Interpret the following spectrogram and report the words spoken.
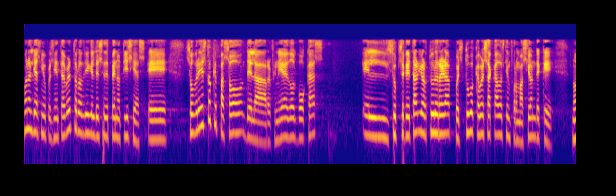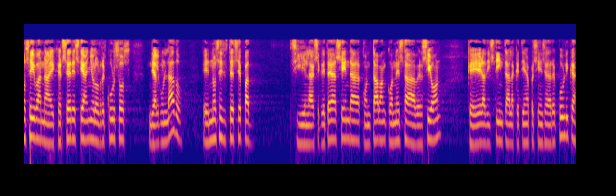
Buenos días, señor presidente. Alberto Rodríguez, de SDP Noticias. Eh, sobre esto que pasó de la refinería de Dos Bocas, el subsecretario Arturo Herrera pues tuvo que haber sacado esta información de que no se iban a ejercer este año los recursos de algún lado. Eh, no sé si usted sepa si en la Secretaría de Hacienda contaban con esta versión que era distinta a la que tiene la Presidencia de la República.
